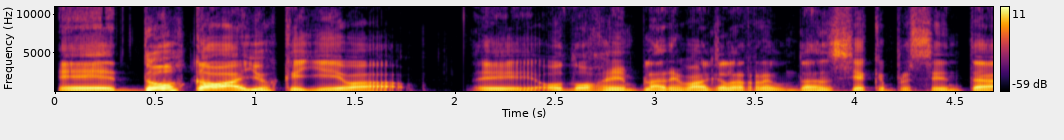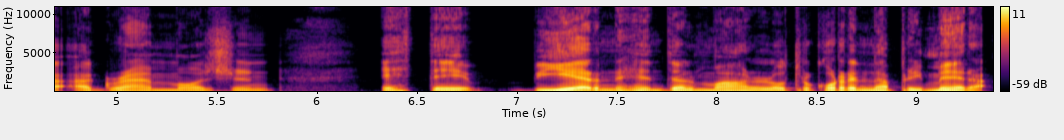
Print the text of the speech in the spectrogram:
eh, dos caballos que lleva, eh, o dos ejemplares, valga la redundancia, que presenta a Grand Motion este viernes en Del Mar, el otro corre en la primera.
